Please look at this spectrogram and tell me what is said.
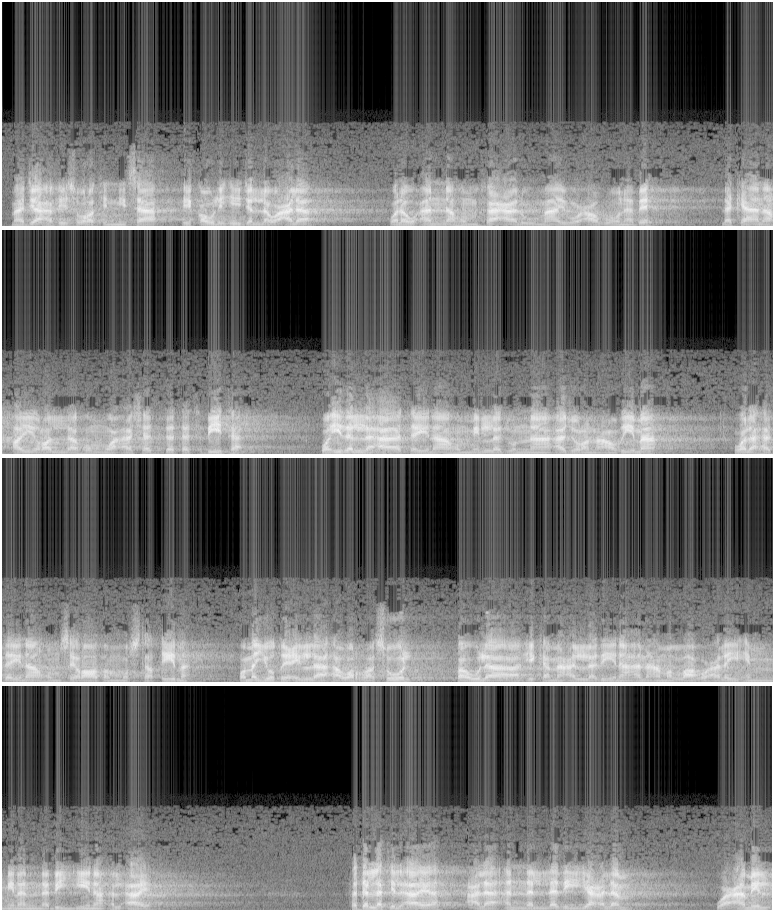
ما جاء في سورة النساء في قوله جل وعلا ولو أنهم فعلوا ما يوعظون به لكان خيرا لهم وأشد تثبيتا وإذا لآتيناهم من لدنا أجرا عظيما ولهديناهم صراطا مستقيما. ومن يطع الله والرسول فأولئك مع الذين أنعم الله عليهم من النبيين الآية. فدلت الآية على أن الذي يعلم وعمل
